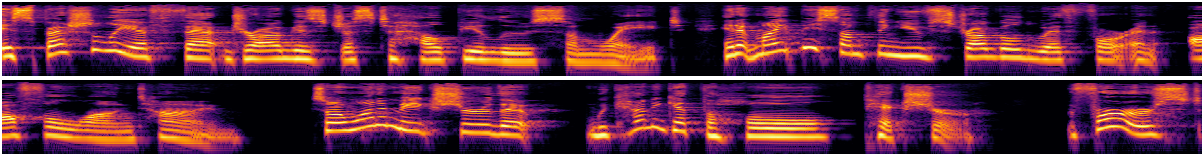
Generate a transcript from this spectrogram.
Especially if that drug is just to help you lose some weight. And it might be something you've struggled with for an awful long time. So I want to make sure that we kind of get the whole picture. First,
